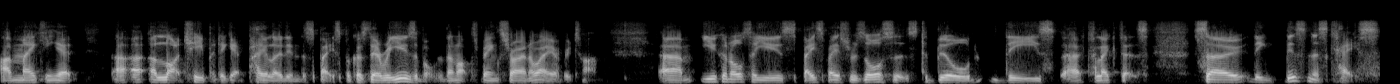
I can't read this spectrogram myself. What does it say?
are making it a, a lot cheaper to get payload into space because they're reusable. They're not being thrown away every time. Um, you can also use space based resources to build these uh, collectors. So the business case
